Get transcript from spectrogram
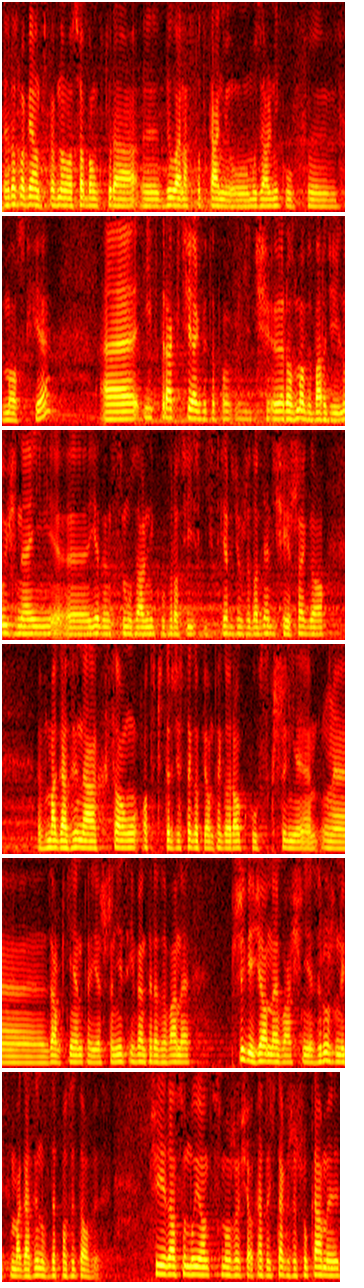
Rozmawiając z pewną osobą, która y, była na spotkaniu muzealników y, w Moskwie e, i w trakcie, jakby to powiedzieć, rozmowy bardziej luźnej, e, jeden z muzealników rosyjskich stwierdził, że do dnia dzisiejszego w magazynach są od 1945 roku skrzynie e, zamknięte, jeszcze nie zinwentaryzowane, przywiezione właśnie z różnych magazynów depozytowych. Czyli reasumując, może się okazać tak, że szukamy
